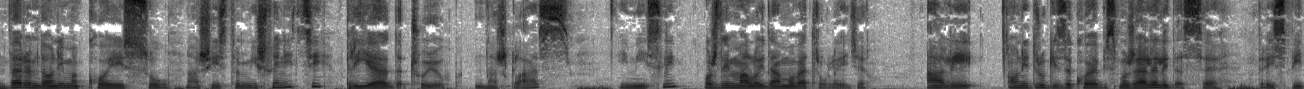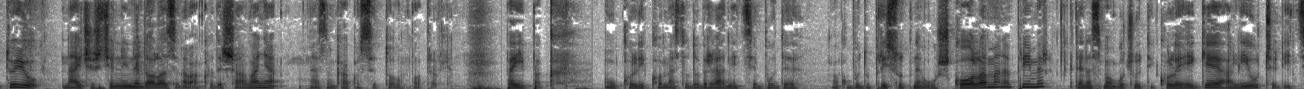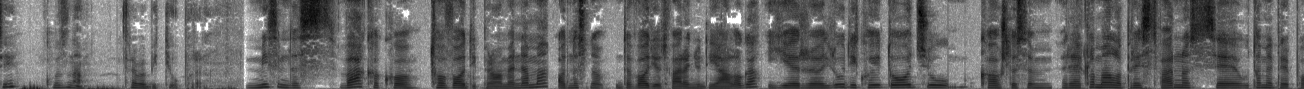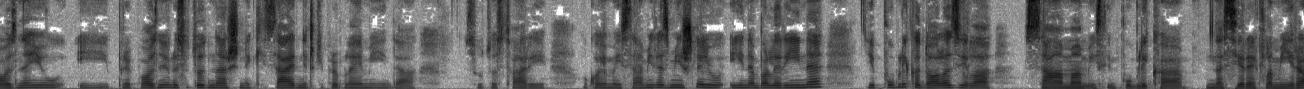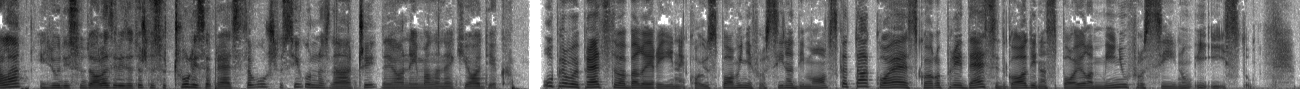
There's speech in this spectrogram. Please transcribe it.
verujem da onima koji su naši istomišljenici prija da čuju naš glas i misli možda im malo i damo vetra u leđa. Ali oni drugi za koje bismo želeli da se preispituju, najčešće ni ne dolaze na ovakva dešavanja. Ne znam kako se to popravlja. Pa ipak, ukoliko mesto dobre radnice bude ako budu prisutne u školama, na primjer, gde nas mogu čuti kolege, ali i učenici, ko zna, treba biti uporan. Mislim da svakako to vodi promenama, odnosno da vodi otvaranju dijaloga, jer ljudi koji dođu, kao što sam rekla malo pre, stvarno se u tome prepoznaju i prepoznaju da su to naši neki zajednički problemi i da su to stvari o kojima i sami razmišljaju i na balerine je publika dolazila sama, mislim, publika nas je reklamirala i ljudi su dolazili zato što su čuli za predstavu, što sigurno znači da je ona imala neki odjek. Upravo je predstava balerine koju spominje Frosina Dimovska ta koja je skoro pre 10 godina spojila Minju, Frosinu i Istu.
